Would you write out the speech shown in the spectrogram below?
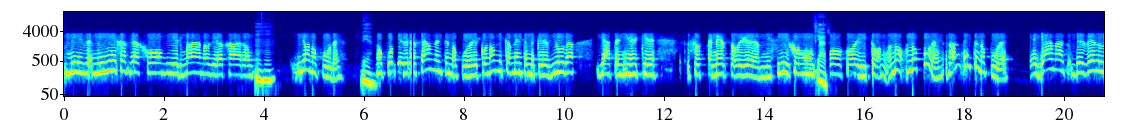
mi, hija viajó, mi hermano viajaron. Yo no pude. Bien. No pude, desgraciadamente no pude. Económicamente me quedé viuda, ya tenía que sostener todavía a mis hijos un poco y todo. No, no pude, realmente no pude ganas de ver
